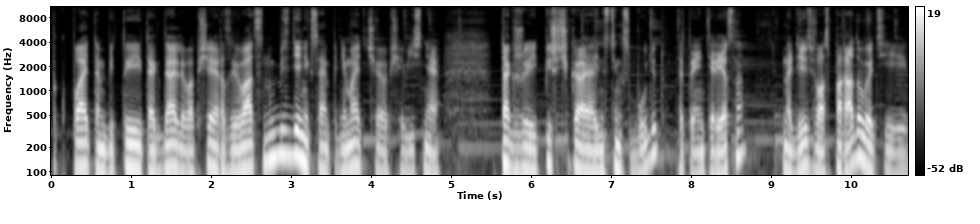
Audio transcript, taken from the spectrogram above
покупать, там, биты и так далее, вообще развиваться, ну, без денег, сами понимаете, что я вообще объясняю. Также и пишечка Instincts будет, это интересно, Надеюсь вас порадовать и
